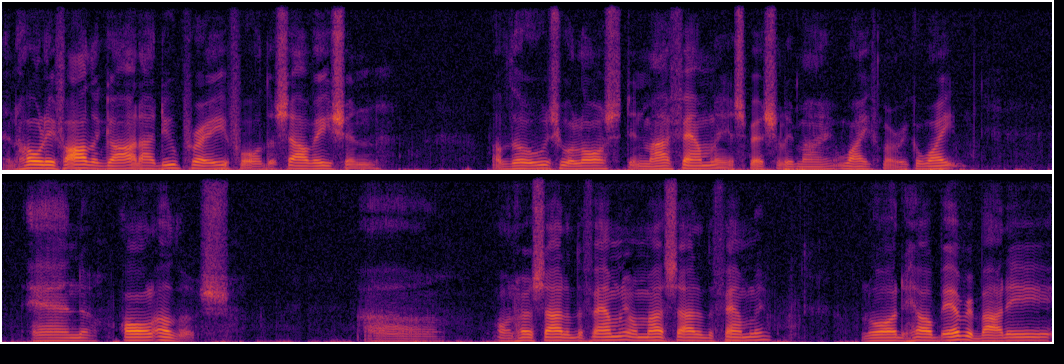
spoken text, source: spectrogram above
And Holy Father God, I do pray for the salvation of those who are lost in my family, especially my wife, Marika White and all others. Uh, on her side of the family, on my side of the family. Lord, help everybody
